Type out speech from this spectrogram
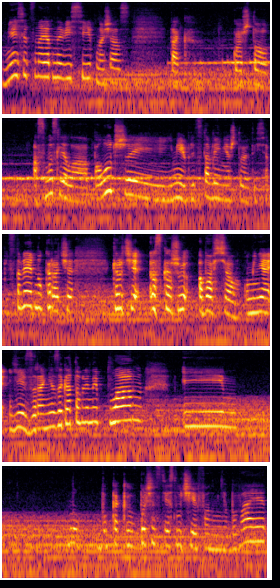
месяц, наверное, висит, но сейчас так кое-что осмыслила получше и имею представление, что это из себя представляет. Ну, короче, короче, расскажу обо всем. У меня есть заранее заготовленный план, и, ну, как и в большинстве случаев он у бывает.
